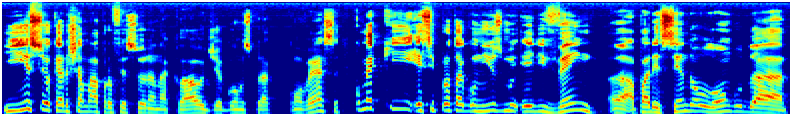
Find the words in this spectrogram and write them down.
E isso eu quero chamar a professora Ana Cláudia Gomes para conversa. Como é que esse protagonismo ele vem uh, aparecendo ao longo da,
